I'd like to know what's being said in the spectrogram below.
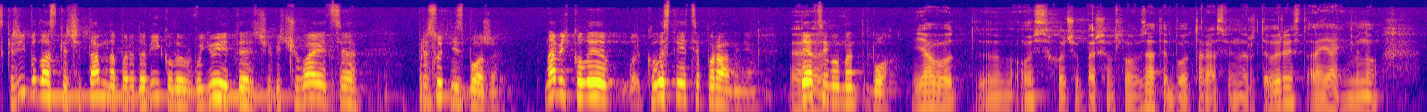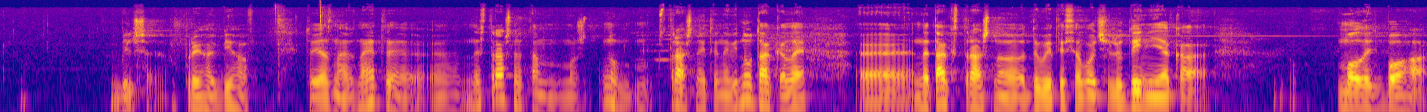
Скажіть, будь ласка, чи там на передовій, коли ви воюєте, чи відчувається присутність Божа? Навіть коли, коли стається поранення, де в Е, цей момент Бог? Я от е, ось хочу першим словом взяти, бо Тарас він артилерист, а я іменно більше пригав, бігав. То я знаю, знаєте, е, не страшно там може, ну, страшно йти на війну, так, але не так страшно дивитися в очі людині, яка молить Бога,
